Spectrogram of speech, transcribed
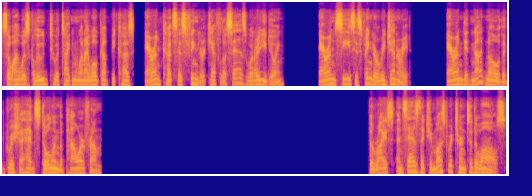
so I was glued to a titan when I woke up because, Eren cuts his finger Kefla says what are you doing? Eren sees his finger regenerate. Eren did not know that Grisha had stolen the power from the Reiss and says that you must return to the walls.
